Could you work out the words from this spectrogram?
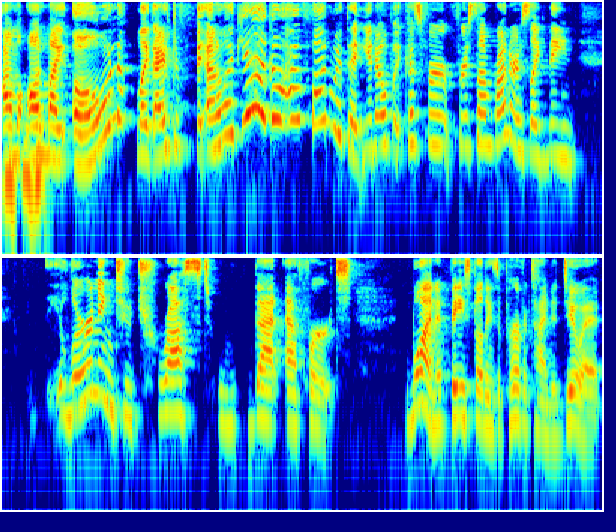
I'm on my own. Like I have to. and I'm like, yeah, go have fun with it, you know. Because for for some runners, like they learning to trust that effort. One, base building is a perfect time to do it,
